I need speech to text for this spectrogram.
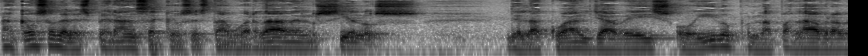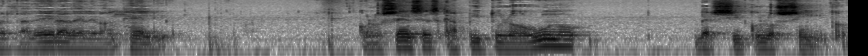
a causa de la esperanza que os está guardada en los cielos, de la cual ya habéis oído por la palabra verdadera del Evangelio. Colosenses capítulo 1, versículo 5.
